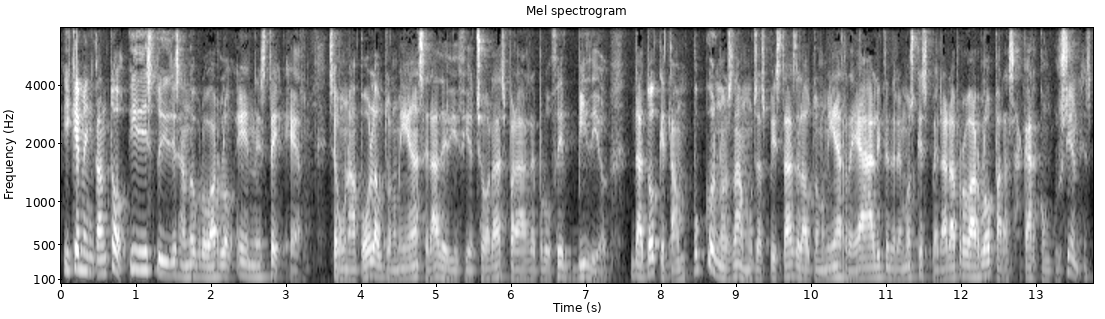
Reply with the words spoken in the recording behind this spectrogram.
y que me encantó y estoy deseando probarlo en este Air. Según Apple, la autonomía será de 18 horas para reproducir vídeo, dato que tampoco nos da muchas pistas de la autonomía real y tendremos que esperar a probarlo para sacar conclusiones.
